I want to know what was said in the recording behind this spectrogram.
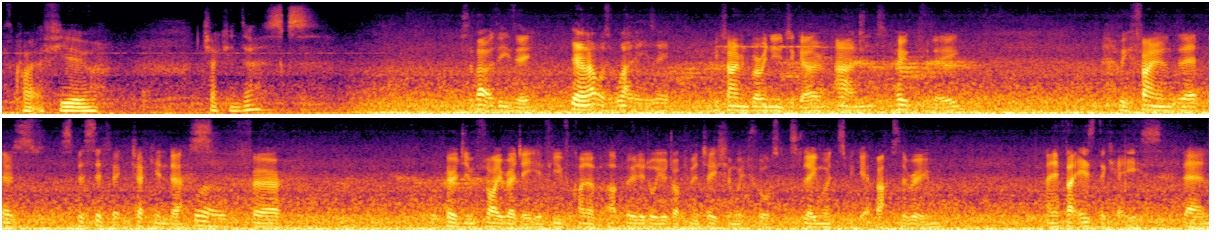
There's quite a few check-in desks. So that was easy. Yeah, that was well easy. We found where we needed to go, and hopefully we found that there's specific check-in desks Whoa. for Virgin Fly Ready if you've kind of uploaded all your documentation, which we'll explain once we get back to the room. And if that is the case, then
